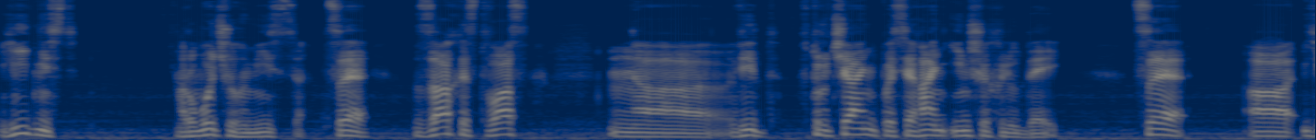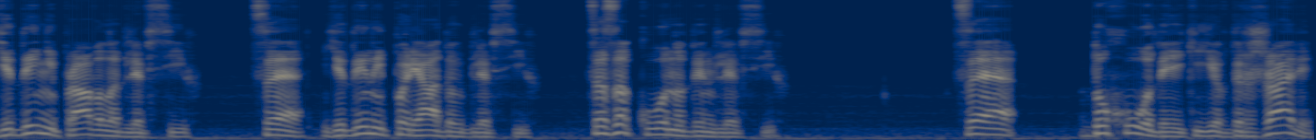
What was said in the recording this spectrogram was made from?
гідність робочого місця, це захист вас від втручань, посягань інших людей. Це єдині правила для всіх, це єдиний порядок для всіх, це закон один для всіх. Це доходи, які є в державі,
